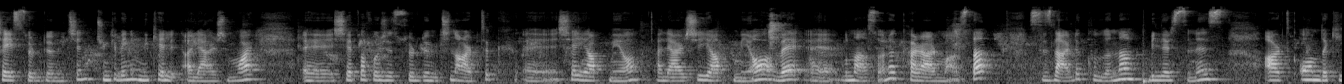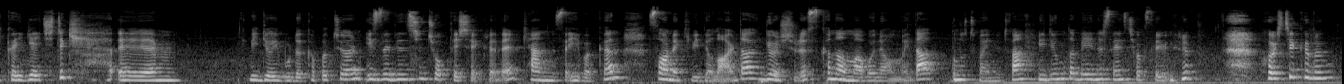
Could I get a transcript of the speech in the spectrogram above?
Şey sürdüğüm için. Çünkü benim nikel alerjim var. E, şeffaf oje sürdüğüm için artık e, şey yapmıyor. Alerji yapmıyor ve e, bundan sonra kararmaz da. Sizler de kullanabilirsiniz. Artık 10 dakikayı geçtik. Eee Videoyu burada kapatıyorum. İzlediğiniz için çok teşekkür ederim. Kendinize iyi bakın. Sonraki videolarda görüşürüz. Kanalıma abone olmayı da unutmayın lütfen. Videomu da beğenirseniz çok sevinirim. Hoşçakalın.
